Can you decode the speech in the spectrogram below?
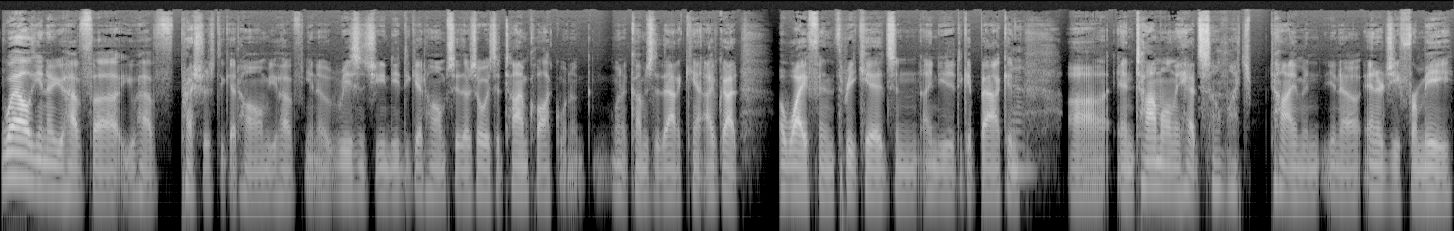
Well, you know, you have uh, you have pressures to get home. You have you know reasons you need to get home. So there's always a time clock when it, when it comes to that. I can't. I've got a wife and three kids, and I needed to get back. And uh, and Tom only had so much time and you know energy for me.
